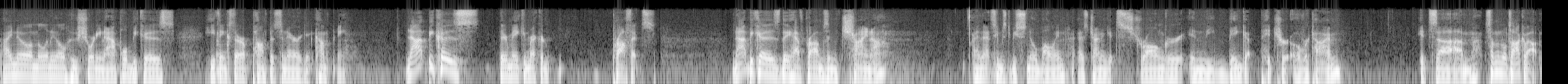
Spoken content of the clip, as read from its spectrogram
I know a millennial who's shorting Apple because he thinks they're a pompous and arrogant company. Not because they're making record profits. Not because they have problems in China, and that seems to be snowballing as China gets stronger in the big picture over time. It's um, something we'll talk about.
